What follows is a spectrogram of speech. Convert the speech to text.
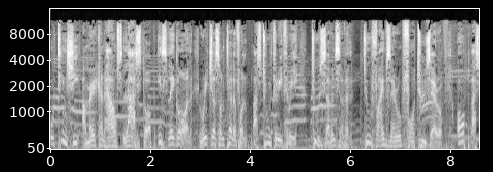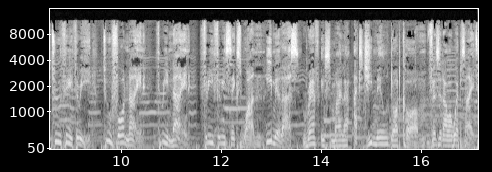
Otinshi American House Last Stop, East Legon. Reach us on telephone plus 233 277 250 420 or plus 233 249 393361. Email us revismaila at gmail.com. Visit our website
